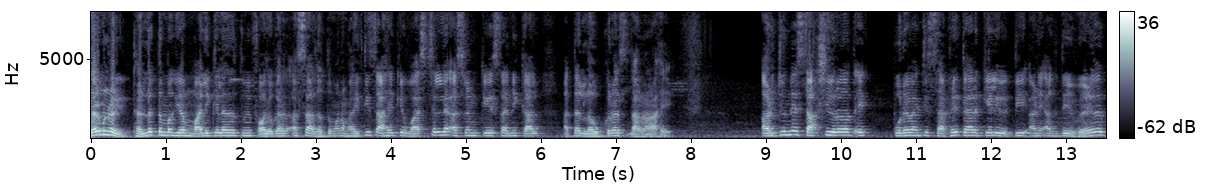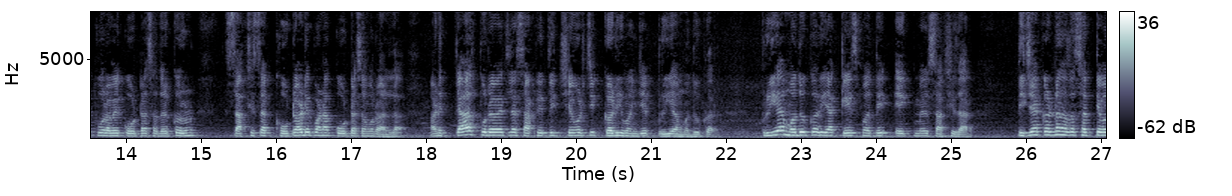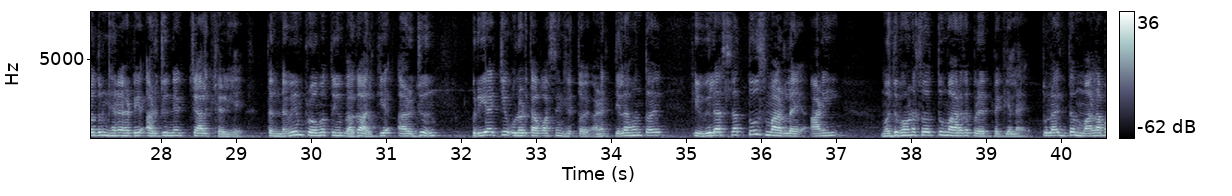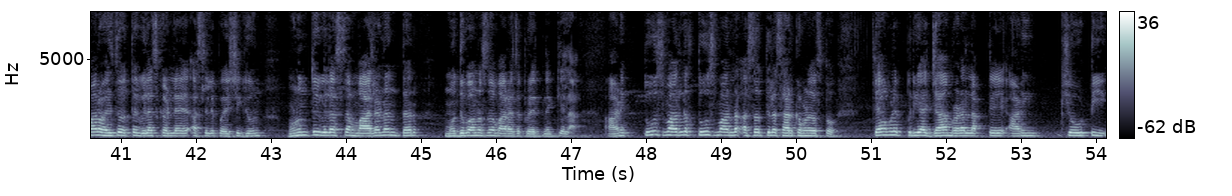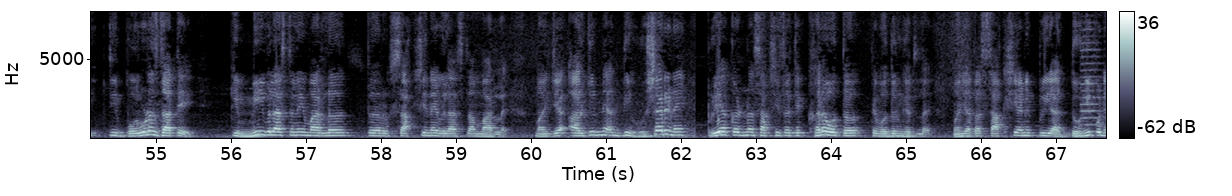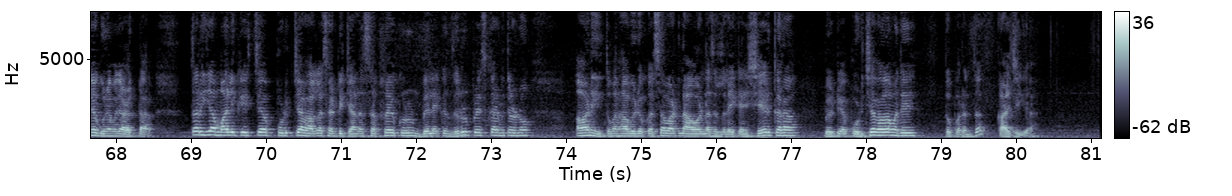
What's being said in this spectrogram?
तर मंडळी ठरलं तर मग या मालिकेला जर तुम्ही फॉलो करत असाल तर तुम्हाला माहितीच आहे की वात्सल्य आश्रम केसचा निकाल आता लवकरच लागणार आहे. अर्जुनने साक्षी विरोधात एक पुराव्यांची साखळी तयार केली होती आणि अगदी वेळेवर पुरावे कोर्टात सादर करून साक्षीचा खोटाडेपणा कोर्टासमोर आणला. आणि त्याच पुराव्यातल्या साखळीतली शेवटची कडी म्हणजे प्रिया मधुकर. प्रिया मधुकर या केसमध्ये एकमेव साक्षीदार. तिच्याकडनं आता सत्य वधून घेण्यासाठी अर्जुनने एक चाल खेळली आहे तर नवीन प्रोमोत तुम्ही बघाल की अर्जुन प्रियाची उलट तपासणी घेतोय आणि तिला म्हणतोय की विलासला तूच मारलंय आणि मधुभावनासोबत तू मारायचा प्रयत्न केलाय. तुला एकदम मालामाल व्हायचं होतं विलासकडले असलेले पैसे घेऊन. म्हणून तू विलासला मारल्यानंतर मधुभावनासुद्धा मारायचा प्रयत्न केला. आणि तूच मारलं तूच मारलं असं तिला सारखं म्हणत असतो. त्यामुळे प्रिया जाम रडायला लागते आणि शेवटी ती बोलूनच जाते की मी विलासला नाही मारलं तर साक्षीने विलासला मारलंय. म्हणजे अर्जुनने अगदी हुशारीने प्रियाकडनं साक्षीचं जे खरं होतं ते वधून घेतलंय. म्हणजे आता साक्षी आणि प्रिया दोन्ही पण या गुन्ह्यामध्ये अडकणार. तर या मालिकेच्या पुढच्या भागासाठी चॅनल सबस्क्राईब करून बेल आयकन जरूर प्रेस करा मित्रांनो. आणि तुम्हाला हा व्हिडिओ कसा वाटला आवडला असेल तर लाईक आणि शेअर करा. भेटूया पुढच्या भागामध्ये. तोपर्यंत काळजी घ्या.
